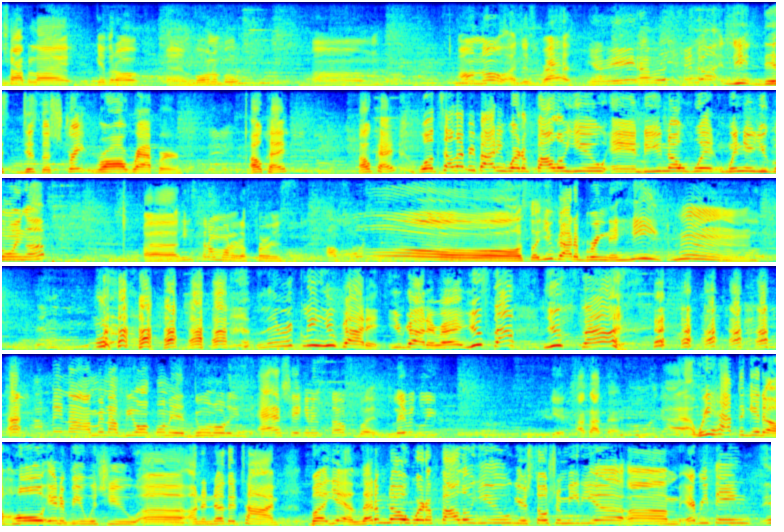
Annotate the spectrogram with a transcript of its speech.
Trap a Give It Up, and Vulnerable. Um, I don't know. I just rap. You know what I mean? You- This just a straight raw rapper. Okay. Okay. Well, tell everybody where to follow you, and do you know what when are you going up? Uh, he said I'm one of the first. Oh, so you got to bring the heat. Hmm. Lyrically, you got it. You got it, right? You sound. You sound. I may not, I may not be on phone there doing all these ass shaking and stuff, but lyrically, yeah, I got that. we have to get a whole interview with you uh, on another time. But yeah, let them know where to follow you, your social media, um, everything.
